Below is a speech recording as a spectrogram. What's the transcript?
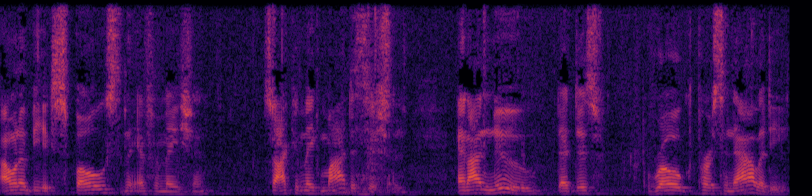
I want to be exposed to the information so I can make my decision. And I knew that this rogue personality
